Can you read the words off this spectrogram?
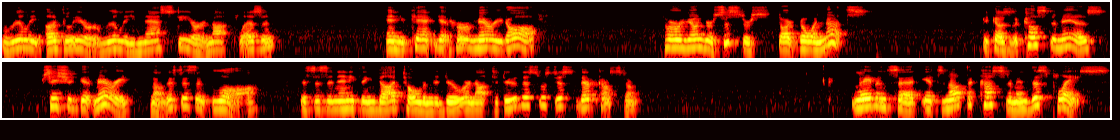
really ugly or really nasty or not pleasant, and you can't get her married off, her younger sisters start going nuts because the custom is she should get married. Now, this isn't law. This isn't anything God told him to do or not to do. This was just their custom. Laban said, It's not the custom in this place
